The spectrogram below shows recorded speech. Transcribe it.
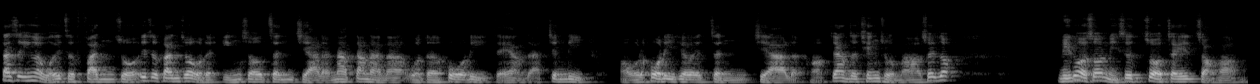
但是因为我一直翻桌，一直翻桌，我的营收增加了。那当然了，我的获利怎样子啊？净利啊，我的获利就会增加了啊。这样子清楚吗？所以说，你如果说你是做这一种哈。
